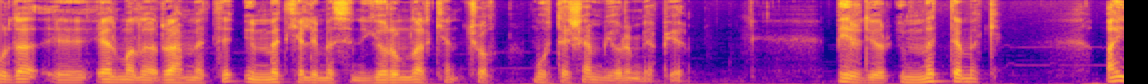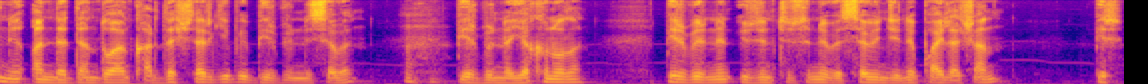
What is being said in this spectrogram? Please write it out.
Burada e, Elmalı rahmetli ümmet kelimesini yorumlarken çok muhteşem bir yorum yapıyor. Bir diyor ümmet demek aynı anneden doğan kardeşler gibi birbirini seven, birbirine yakın olan, birbirinin üzüntüsünü ve sevincini paylaşan bir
